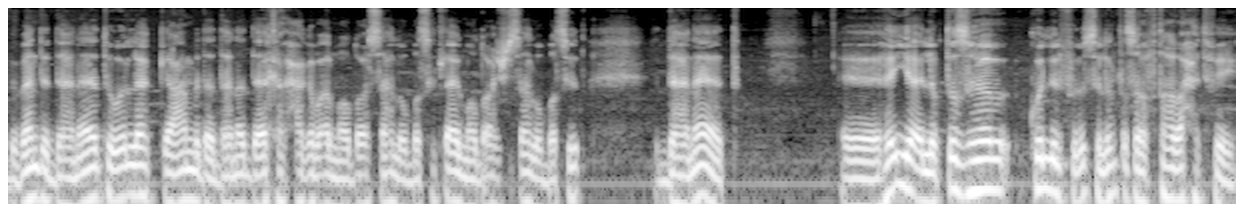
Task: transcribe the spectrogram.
ببند الدهانات ويقول لك يا عم ده الدهانات ده آخر حاجة بقى الموضوع سهل وبسيط. لا الموضوع مش سهل وبسيط. الدهانات آه، هي اللي بتظهر كل الفلوس اللي انت صرفتها راحت فين.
